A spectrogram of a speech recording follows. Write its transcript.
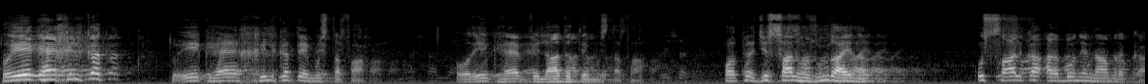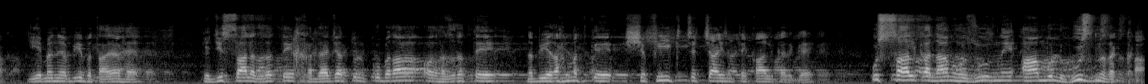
تو ایک ہے خلقت۔ تو ایک ہے خلقت مصطفیٰ اور ایک ہے ولادت مصطفیٰ۔ اور پھر جس سال حضور آئے نا، اس سال کا عربوں نے نام رکھا۔ یہ میں نے ابھی بتایا ہے کہ جس سال حضرت خدیجت القبرا اور حضرت نبی رحمت کے شفیق چچا انتقال کر گئے، اس سال کا نام حضور نے عام الحزن رکھا۔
